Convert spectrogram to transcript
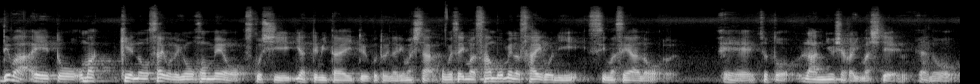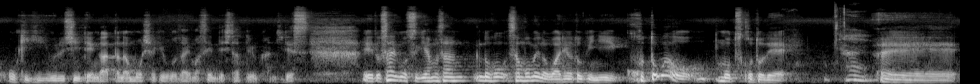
では、えっ、ー、と、おまけの最後の4本目を少しやってみたいということになりました。ごめんなさい、今3本目の最後にすいません、あの、えー、ちょっと乱入者がいまして、あの、お聞き苦しい点があったのは申し訳ございませんでしたという感じです。えっ、ー、と、最後、杉山さんの3本目の終わりの時に、言葉を持つことで、はい、え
